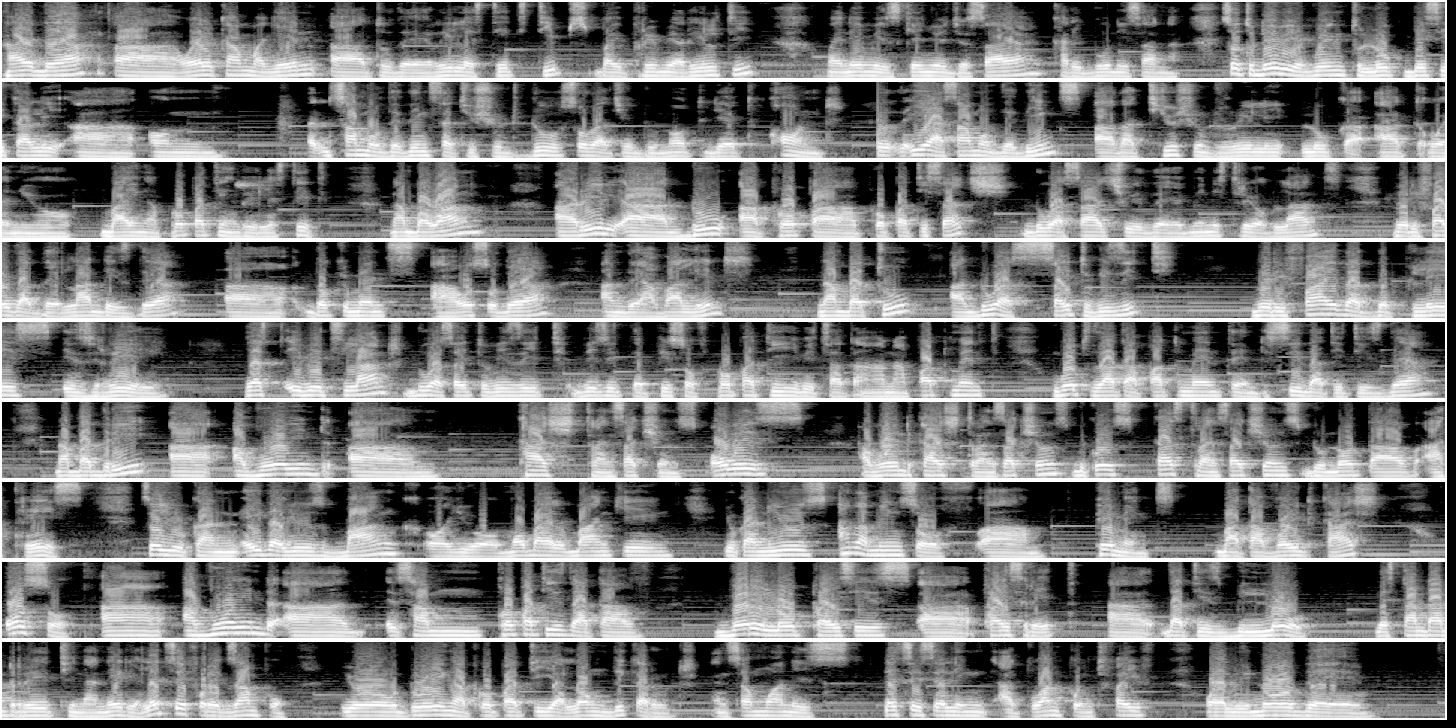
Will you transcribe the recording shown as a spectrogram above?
Hi there. Uh, welcome again uh, to the Real Estate Tips by Premier Realty. My name is Kenyo Josiah. Karibuni sana. So today we are going to look basically uh, on some of the things that you should do so that you do not get conned. Here are some of the things uh, that you should really look at when you're buying a property in real estate. Number one, uh, really uh, do a proper property search. Do a search with the Ministry of Lands. Verify that the land is there. Uh, documents are also there and they are valid. Number two, uh, do a site visit. Verify that the place is real. Just if it's land, do a site visit. Visit the piece of property. If it's at an apartment, go to that apartment and see that it is there. Number three, uh, avoid um, cash transactions. Always avoid cash transactions because cash transactions do not have a trace. So you can either use bank or your mobile banking. You can use other means of um, payment, but avoid cash. Also, uh, avoid uh, some properties that have very low prices, uh, price rate uh, that is below the standard rate in an area. Let's say, for example, you're doing a property along Thika Road and someone is, let's say, selling at 1.5, while we know the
